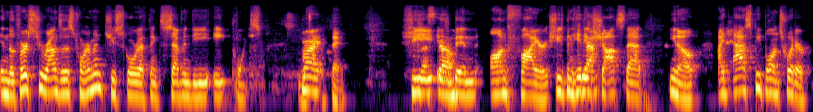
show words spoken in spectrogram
In the first two rounds of this tournament, she scored, I think, 78 points. Right. She has been on fire. She's been hitting yeah. shots that, you know, I asked people on Twitter,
